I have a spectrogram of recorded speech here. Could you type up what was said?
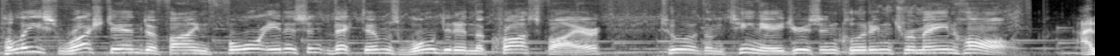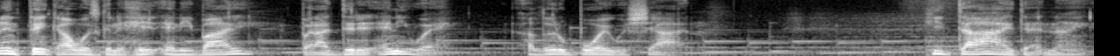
Police rushed in to find four innocent victims wounded in the crossfire, two of them teenagers, including Tremaine Hall. I didn't think I was gonna hit anybody, but I did it anyway. A little boy was shot. He died that night.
